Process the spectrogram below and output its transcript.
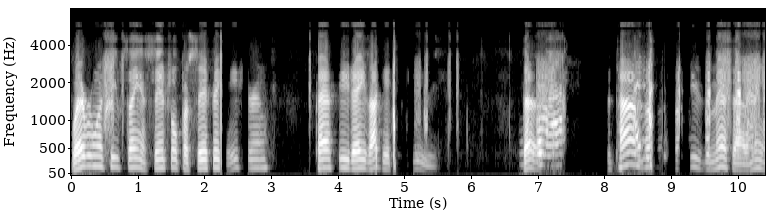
Well, everyone keeps saying Central, Pacific, Eastern. Past few days, I get confused. The, Well, the time zones confuse the mess out of me.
